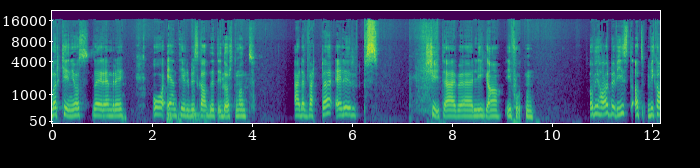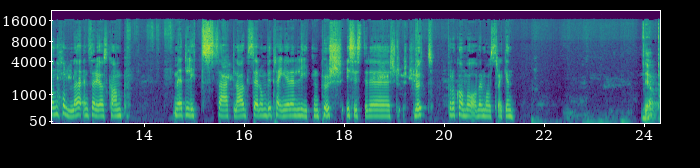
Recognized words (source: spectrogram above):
Markinios, sier Emry, og en til blir skadet i Dortmund, er det verdt det, eller pss, skyter jeg liga ligaen i foten? Og vi har bevist at vi kan holde en seriøs kamp med et litt sært lag, selv om vi trenger en liten push i siste eh, slutt for å komme over målstreken. Jepp.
